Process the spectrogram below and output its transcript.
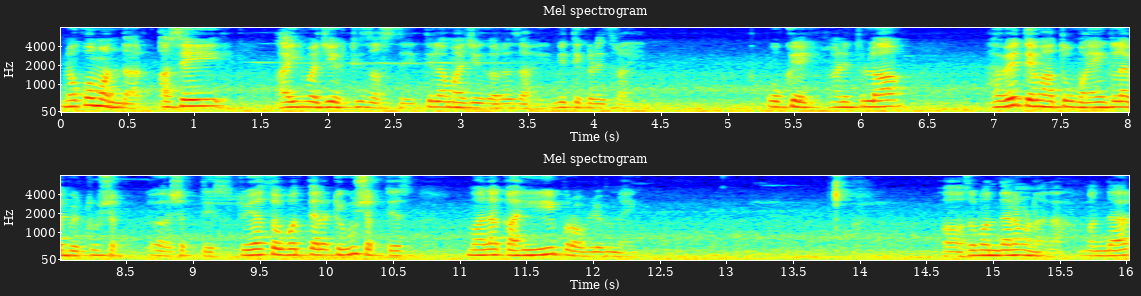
नको मंदार असेही आई माझी एकटीच असते तिला माझी गरज आहे मी तिकडेच राहीन. ओके आणि तुला हवे तेव्हा तू मयंकला भेटू शक शकतेस. तुझ्यासोबत त्याला ठेवू शकतेस मला काहीही प्रॉब्लेम नाही. असं मंदार म्हणाला. मंदार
